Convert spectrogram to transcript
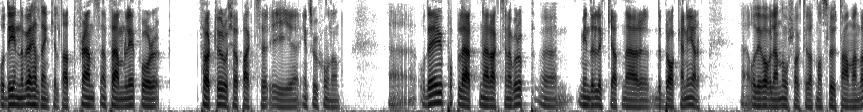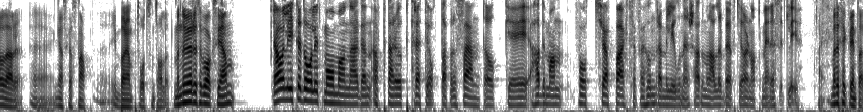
Och det innebär helt enkelt att Friends and Family får förtur att köpa aktier i introduktionen. Uh, och det är ju populärt när aktierna går upp. Uh, mindre lyckat när det brakar ner. Och det var väl en orsak till att man slutade använda det där ganska snabbt i början på 2000-talet. Men nu är det tillbaka igen. Ja, lite dåligt mår man när den öppnar upp 38% och hade man fått köpa aktier för 100 miljoner så hade man aldrig behövt göra något mer i sitt liv. Nej, men det fick vi inte.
